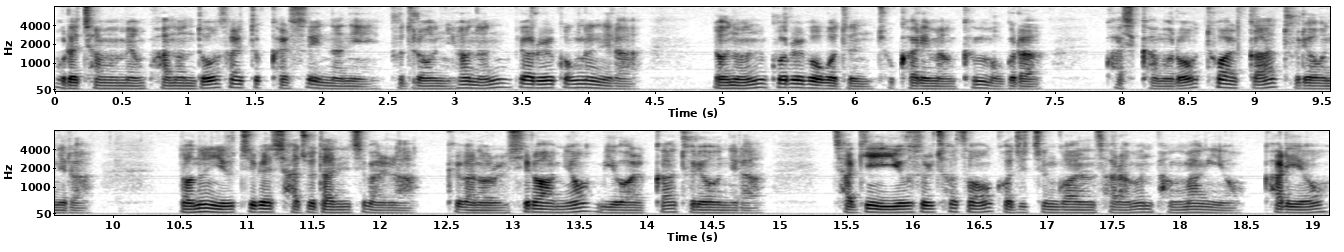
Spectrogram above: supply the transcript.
오래 참으면 관원도 설득할 수 있느니 부드러운 혀는 뼈를 꺾느니라 너는 꿀을 보거든 조카리만큼 먹으라 과식함으로 토할까 두려우니라 너는 이웃집에 자주 다니지 말라 그가 너를 싫어하며 미워할까 두려우니라. 자기 이웃을 쳐서 거짓 증거하는 사람은 방망이요 칼이요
